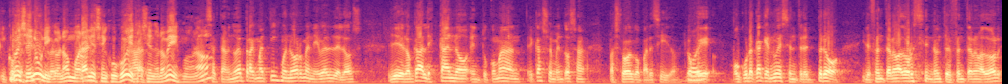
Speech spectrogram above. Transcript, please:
Y no es el único, ¿no? Morales en Jujuy está Claro. haciendo lo mismo, ¿no? Exactamente, no hay pragmatismo enorme a nivel de los líderes locales, Cano en Tucumán, el caso de Mendoza pasó algo parecido. Lo Hoy- que ocurre acá que no es entre el PRO y el Frente Renovador, sino entre el Frente Renovador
